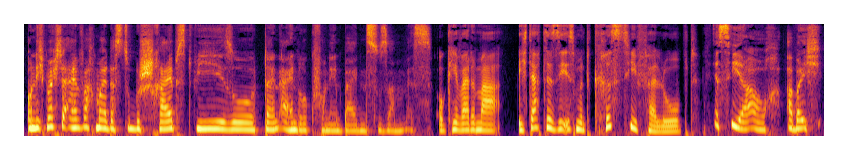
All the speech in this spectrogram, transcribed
und ich möchte einfach mal, dass du beschreibst, wie so dein Eindruck von den beiden zusammen ist. Okay, warte mal. Ich dachte, sie ist mit Christi verlobt. Ist sie ja auch, aber ich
